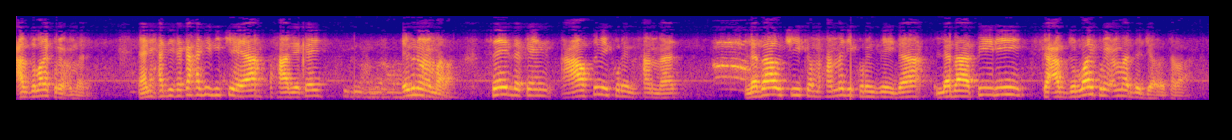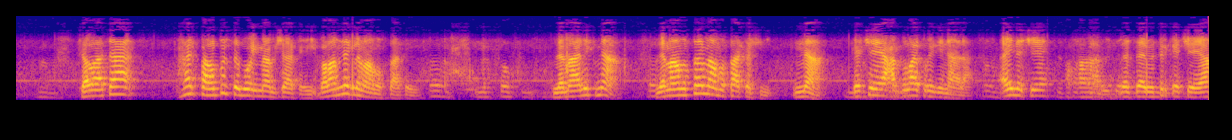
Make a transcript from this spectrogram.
عبد الله كل عمر. يعني حديثك حديث شيء يا صحابي كي؟ ابن عمر. سيد كان عاصمي كري محمد لباوشي كمحمد كري زيدا لبا بيري كعبد الله كري عمر دجال ترى. کەواتە هەر پاپرسە بۆ ئیمام شافعی. بەڵام نەک لە مامۆستاکەی. لە مالک نا. لە مامۆستای مامۆستاکەشی. نا. کەچێ عبدوڵای کوڕی دینارە. ئەی لەچێ لە سەروتر کەچەیە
